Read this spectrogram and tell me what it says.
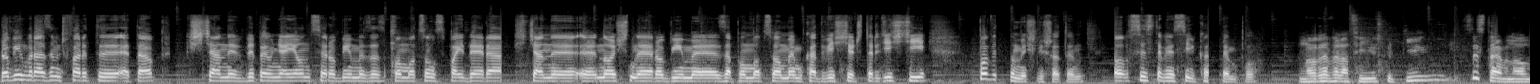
Robimy razem czwarty etap. Ściany wypełniające robimy za pomocą Spidera. Ściany e, nośne robimy za pomocą MK240. Powiedz, co myślisz o tym? O systemie Silka Tempo. No rewelacyjnie szybki system. No,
